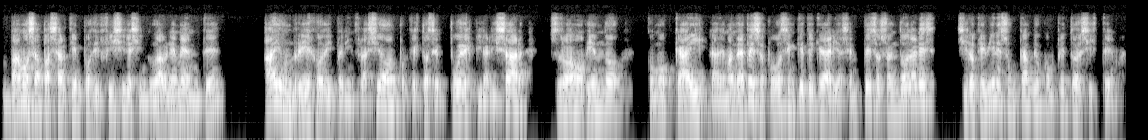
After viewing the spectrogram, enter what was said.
Vamos a pasar tiempos difíciles, indudablemente. Hay un riesgo de hiperinflación, porque esto se puede espiralizar. Nosotros vamos viendo cómo cae la demanda de pesos. Pues vos en qué te quedarías, en pesos o en dólares, si lo que viene es un cambio completo del sistema.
